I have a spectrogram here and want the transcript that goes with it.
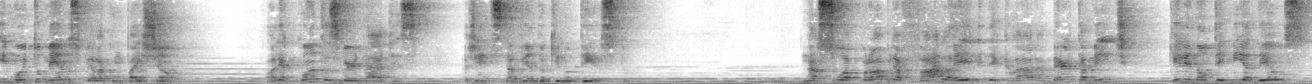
e muito menos pela compaixão. Olha quantas verdades a gente está vendo aqui no texto. Na sua própria fala, ele declara abertamente que ele não temia Deus,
